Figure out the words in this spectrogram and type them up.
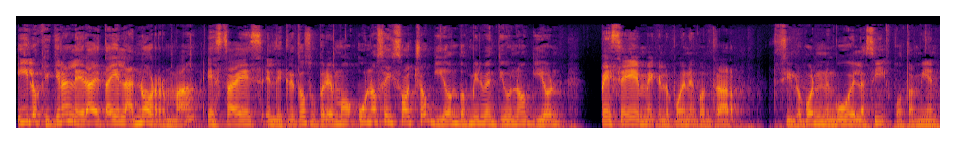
y los que quieran leer a detalle la norma, esta es el decreto supremo 168-2021-PCM, que lo pueden encontrar si lo ponen en Google así, o también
